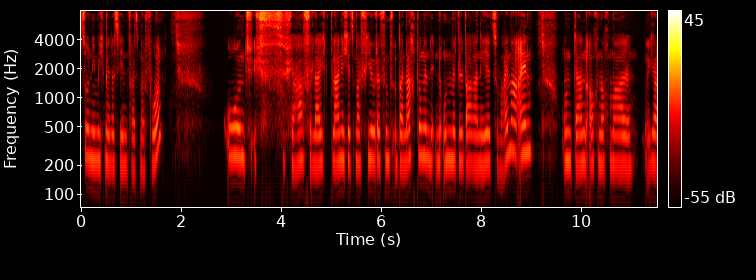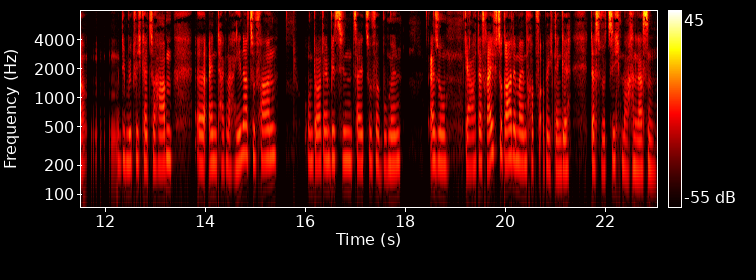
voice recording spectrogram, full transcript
So nehme ich mir das jedenfalls mal vor. Und ich, ja, vielleicht plane ich jetzt mal vier oder fünf Übernachtungen in unmittelbarer Nähe zu Weimar ein und dann auch nochmal, ja, die Möglichkeit zu haben, äh, einen Tag nach Jena zu fahren und dort ein bisschen Zeit zu verbummeln. Also ja, das reift so gerade in meinem Kopf, aber ich denke, das wird sich machen lassen.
